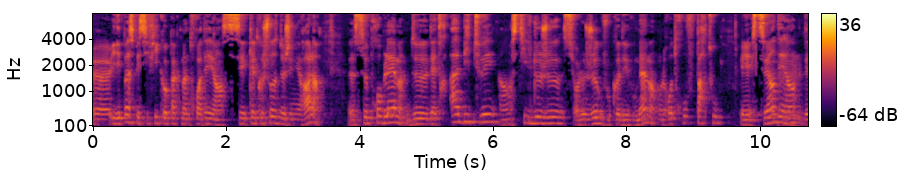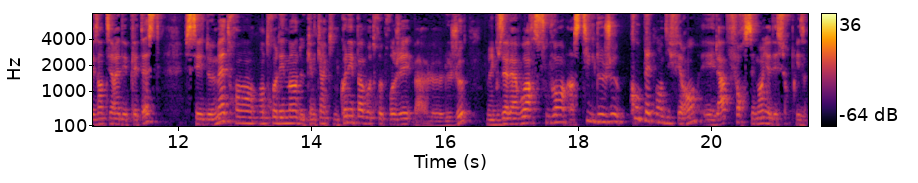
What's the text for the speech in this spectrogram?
euh, il n'est pas spécifique au Pac-Man 3D, hein. c'est quelque chose de général. Euh, ce problème d'être habitué à un style de jeu sur le jeu que vous codez vous-même, on le retrouve partout. Et c'est un des, mm. des, intérêts des playtests, c'est de mettre entre les mains de quelqu'un qui ne connaît pas votre projet bah, le, jeu. Mais vous allez avoir souvent un style de jeu complètement différent, et là, forcément, il y a des surprises.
